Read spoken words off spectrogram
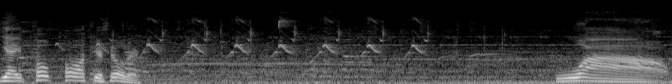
yeah, pull, pull off your filter. Wow.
